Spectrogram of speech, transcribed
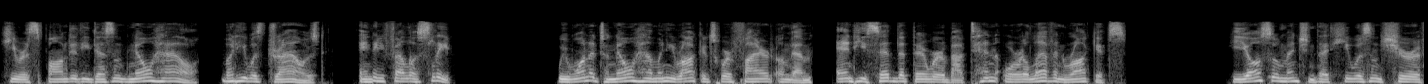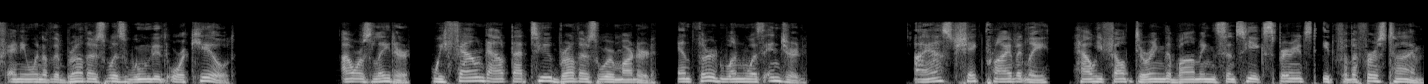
He responded he doesn't know how, but he was drowsed, and he fell asleep. We wanted to know how many rockets were fired on them, and he said that there were about 10 or 11 rockets. He also mentioned that he wasn't sure if anyone of the brothers was wounded or killed. Hours later, we found out that two brothers were martyred, and third one was injured. I asked Sheikh privately, how he felt during the bombing since he experienced it for the first time.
